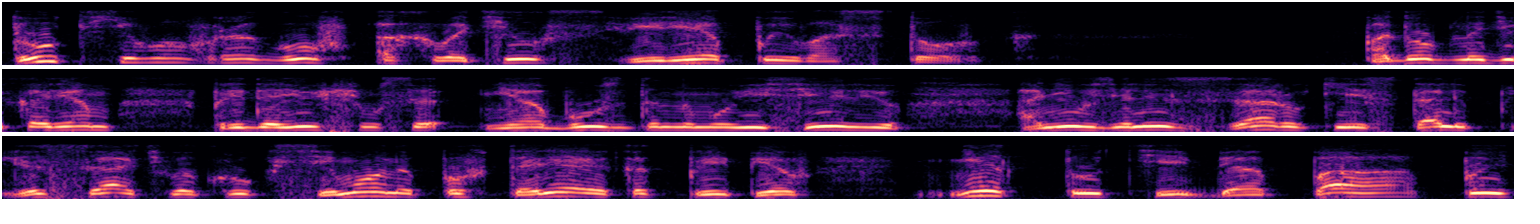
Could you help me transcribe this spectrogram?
Тут его врагов охватил свирепый восторг. Подобно дикарям, предающимся необузданному веселью, они взялись за руки и стали плясать вокруг Симона, повторяя, как припев «Нет у тебя папы!»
